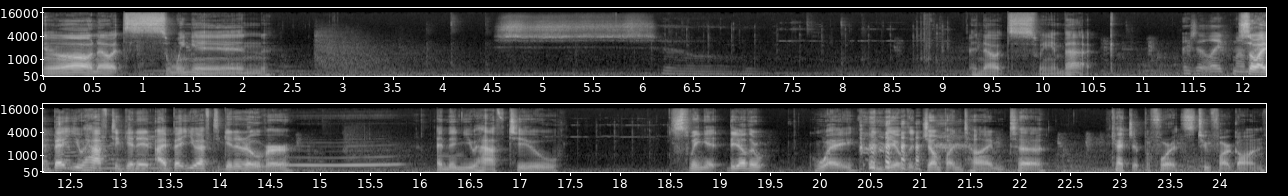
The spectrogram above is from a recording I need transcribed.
Oh, now it's swinging. So And now it's swinging back. is it like? So I bet you have to get it. I bet you have to get it over. And then you have to swing it the other way and be able to jump on time to catch it before it's too far gone.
